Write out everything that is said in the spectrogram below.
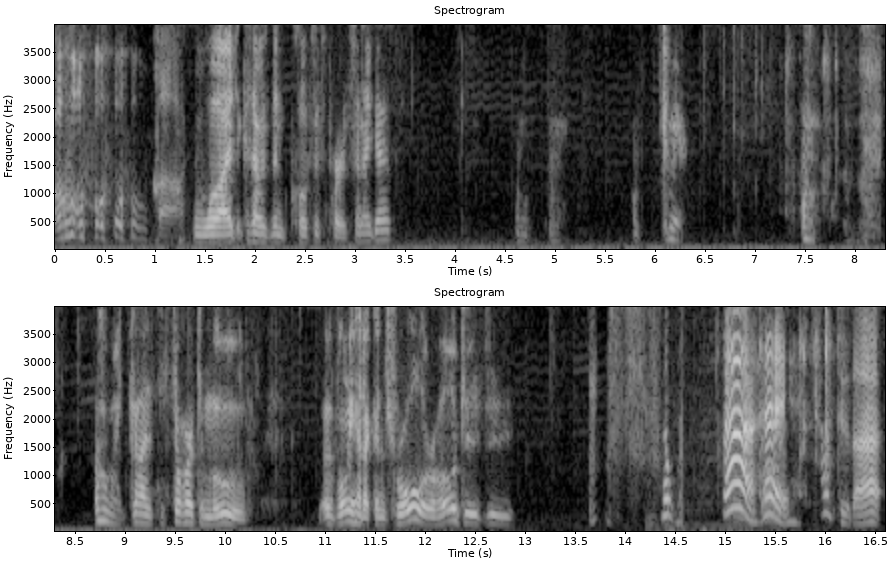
Oh, Buck. What? Because I was the closest person, I guess? Oh, oh, oh, come here. Oh. oh my god, this is so hard to move. I've only had a controller, huh, Casey? Ah, hey, don't do that.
